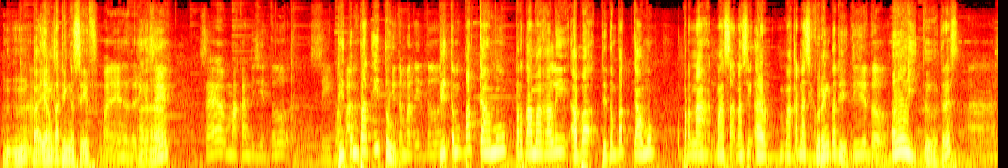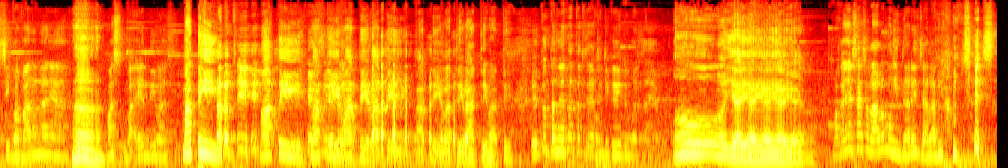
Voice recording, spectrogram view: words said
Mm-mm, Mbak yang tadi nge-save mbak yang tadi Uh-uh. nge-save, saya makan di situ si bapak di tempat itu. di tempat itu Di tempat kamu pertama kali apa? Di tempat kamu pernah masak nasi eh, makan nasi goreng tadi? di situ Oh, itu. Terus? Eh, si bapak nanya Hah. mas mbak Endi mas Mati. Mati. mati, mati, mati, mati, mati, mati, mati, mati. itu ternyata terjadi di kehidupan saya Pak. Oh, iya iya iya iya iya. makanya saya selalu menghindari jalan Tamsis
